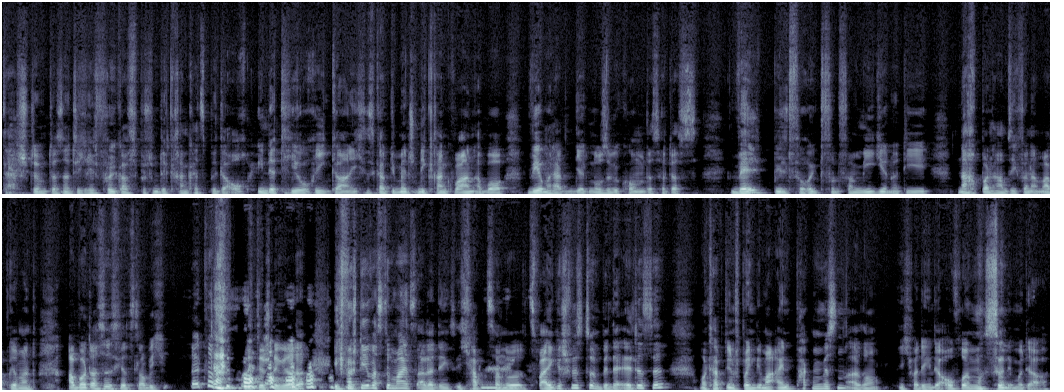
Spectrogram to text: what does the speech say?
Das stimmt, das ist natürlich richtig. Früher gab es bestimmte Krankheitsbilder auch in der Theorie gar nicht. Es gab die Menschen, die krank waren, aber wer man hat eine Diagnose bekommen. Das hat das Weltbild verrückt von Familien und die Nachbarn haben sich von einem abgewandt. Aber das ist jetzt, glaube ich, etwas zu politisch, oder? Ich verstehe, was du meinst allerdings. Ich habe zwar nur zwei Geschwister und bin der Älteste und habe dementsprechend immer einpacken müssen. Also ich war derjenige, der aufräumen musste und immer der,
